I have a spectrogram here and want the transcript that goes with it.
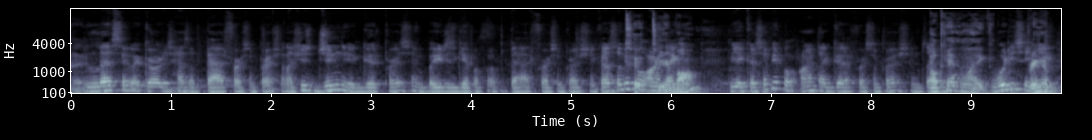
Right. Let's say the girl just has a bad first impression. Like she's genuinely a good person, but you just give off a bad first impression. Because some people to, aren't to that mom? good. Yeah, because some people aren't that good at first impressions. Like, okay, like what do you say? Bring him,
